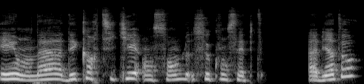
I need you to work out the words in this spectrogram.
et on a décortiqué ensemble ce concept. À bientôt!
